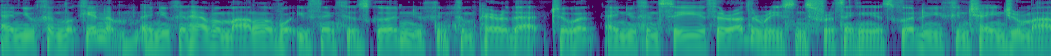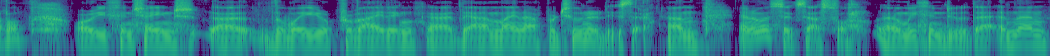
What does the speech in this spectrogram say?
and you can look in them, and you can have a model of what you think is good, and you can compare that to it, and you can see if there are other reasons for thinking it's good, and you can change your model, or you can change uh, the way you're providing uh, the online opportunities there. Um, and it was successful, and we can do that. And then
